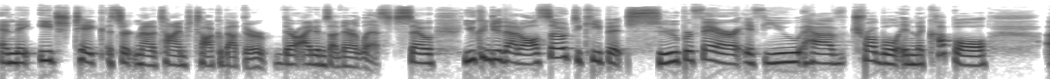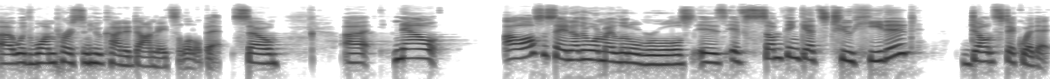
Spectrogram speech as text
and they each take a certain amount of time to talk about their their items on their list. So you can do that also to keep it super fair if you have trouble in the couple uh, with one person who kind of dominates a little bit. So uh, now I'll also say another one of my little rules is if something gets too heated, don't stick with it.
